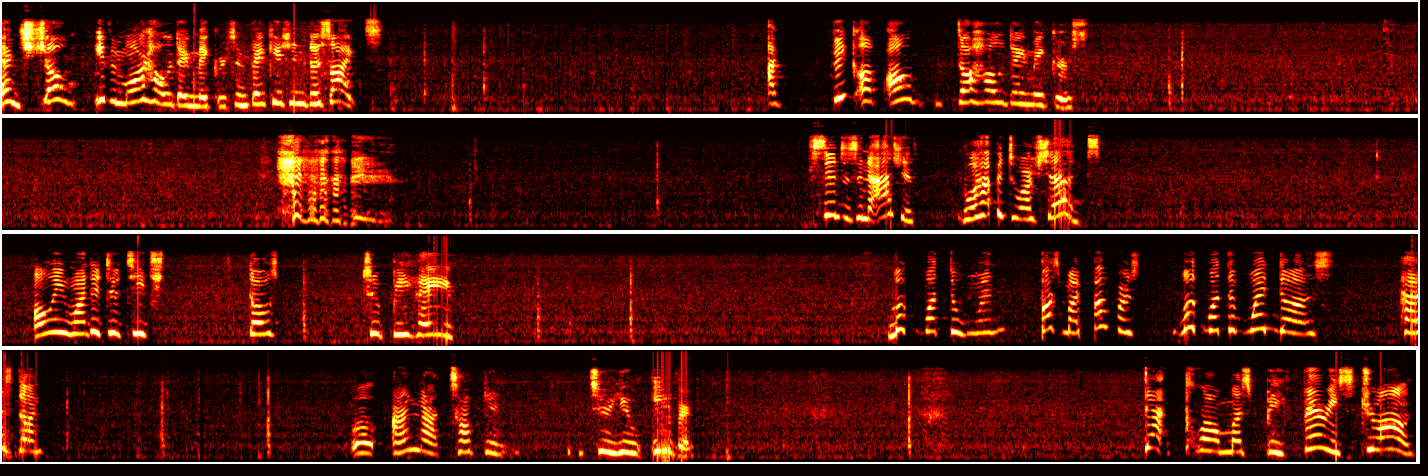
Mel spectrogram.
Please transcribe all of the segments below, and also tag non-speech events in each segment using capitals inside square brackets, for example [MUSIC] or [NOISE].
and show even more holiday makers and vacation sites. I think of all the holiday makers. [LAUGHS] Cinders and ashes. What happened to our sheds? Only wanted to teach those to behave. Look what the wind, bust my bumpers. Look what the wind does, has done. Well, I'm not talking to you either. That claw must be very strong.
